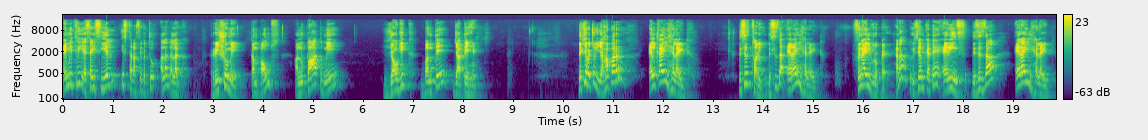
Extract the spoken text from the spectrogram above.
M E three S I C L इस तरह से बच्चों अलग अलग रेशो में कंपाउंड्स अनुपात में यौगिक बनते जाते हैं। देखिए बच्चों, यहाँ पर alkyl halide this is sorry this is the aryl halide phenyl group है है ना? तो इसे हम कहते हैं arenes this is the aryl halide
